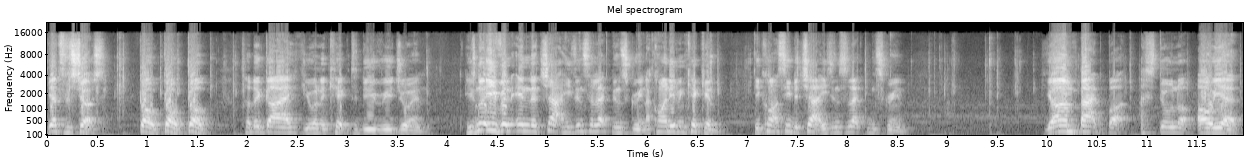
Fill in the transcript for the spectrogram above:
Get to the shirts. Go, go, go. Tell the guy you want to kick to do rejoin. He's not even in the chat. He's in selecting screen. I can't even kick him. He can't see the chat. He's in selecting screen. Yeah, I'm back, but I still not. Oh yeah,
